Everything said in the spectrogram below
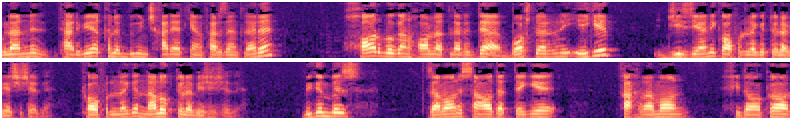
ularni tarbiya qilib bugun chiqarayotgan farzandlari xor bo'lgan holatlarida boshlarini egib jizyani kofirlarga to'lab yashashadi. Kofirlarga nalog to'lab yashashadi. Bugun biz zamoni saodatdagi qahramon fidokor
